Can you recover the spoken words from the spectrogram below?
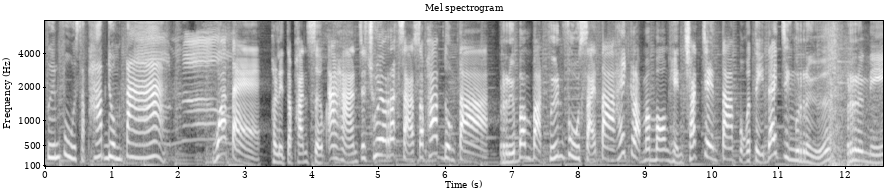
ฟื้นฟูสภาพดวงตา ว่าแต่ผลิตภัณฑ์เสริมอาหารจะช่วยรักษาสภาพดวงตา หรือบำบัดฟื้นฟูสายตาให้กลับมามองเห็นชัดเจนตามปกติได้จริงหรือ เรื่องนี้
